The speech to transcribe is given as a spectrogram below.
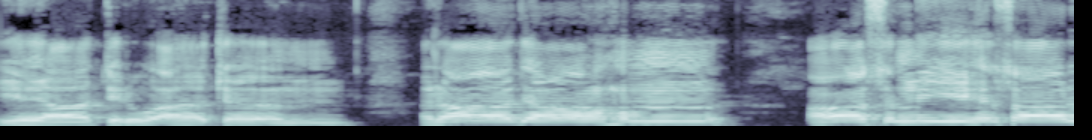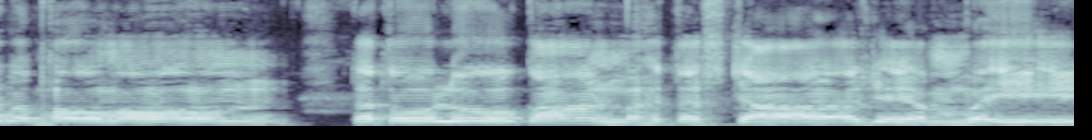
यया तिरुवाच राजा हम आसमीह सार्वभौम ततो लोकान महतश्चाजयम वही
